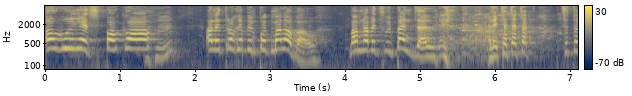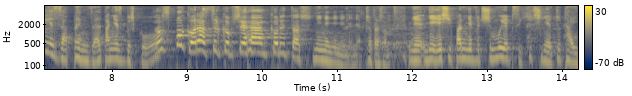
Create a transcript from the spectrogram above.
Ogólnie spoko, ale trochę bym podmalował. Mam nawet swój pędzel. Ale co, co, co, co to jest za pędzel, panie Zbyszku? No spoko, raz tylko przejechałem korytarz. Nie, nie, nie, nie, nie, nie, przepraszam. Nie, nie, jeśli pan nie wytrzymuje psychicznie tutaj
